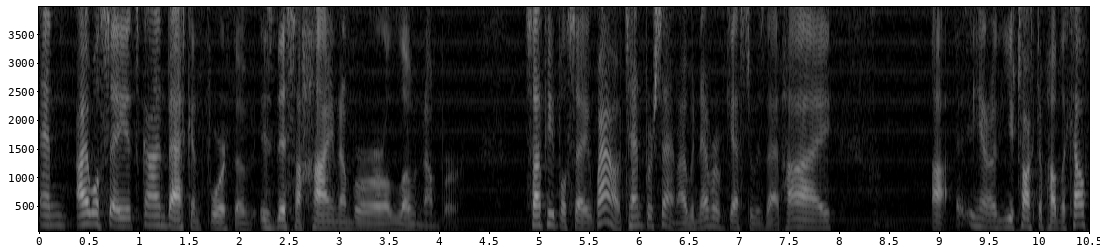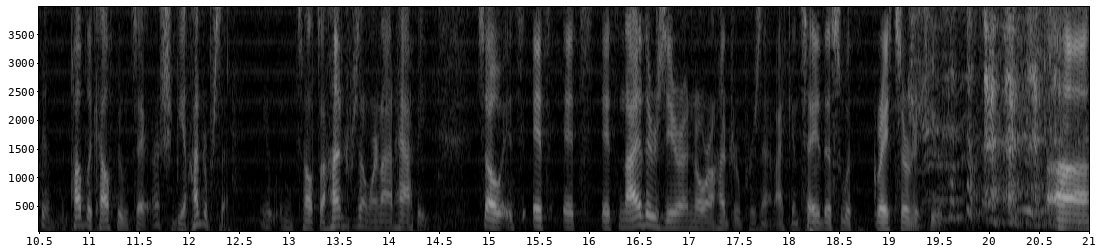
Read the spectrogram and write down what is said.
And I will say it's gone back and forth of is this a high number or a low number? Some people say, wow, 10%. I would never have guessed it was that high. Uh, you know, you talk to public health people, public health people would say, oh, it should be 100%. Until it's 100%, we're not happy. So it's, it's, it's, it's neither zero nor 100%. I can say this with great certitude. uh,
